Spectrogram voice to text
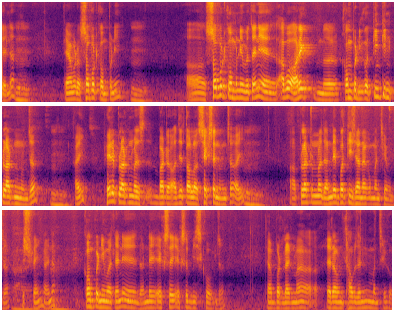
होइन? त्यहाँबाट सपोर्ट कम्पनी। सपोर्ट कम्पनीमा चाहिँ नि अब हरेक कम्पनीको तिन तिन प्लाटुन हुन्छ। है फेरि प्लाटुनमा बाट अझै तल सेक्सन हुन्छ है। प्लाटुनमा झन्डै बत्तिसजनाको मान्छे हुन्छ। स्ट्रेङ होइन। कम्पनीमा चाहिँ नि झन्डै एक सय एक सय बिसको हुन्छ। त्यहाँ बटलाइनमा एराउन्ड थाउजन्ड मान्छेको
